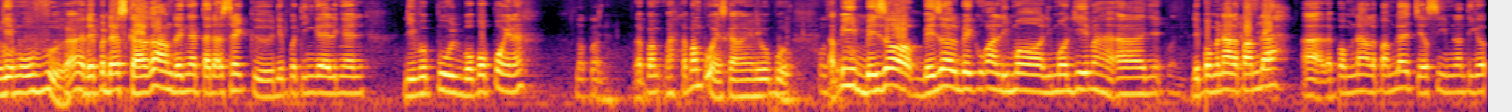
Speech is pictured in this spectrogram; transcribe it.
tu. game over lah daripada sekarang dengan tak ada striker depa tinggal dengan Liverpool berapa point lah 8. 8 ah, 8 point sekarang dengan Liverpool. Oh, Tapi beza beza lebih kurang 5 5 game lah. Uh, depa menang 18, ah depa menang 18, Chelsea menang 13,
